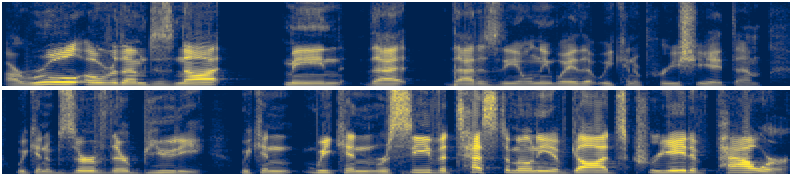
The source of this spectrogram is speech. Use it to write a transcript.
our rule over them does not mean that that is the only way that we can appreciate them. We can observe their beauty. We can, we can receive a testimony of God's creative power,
